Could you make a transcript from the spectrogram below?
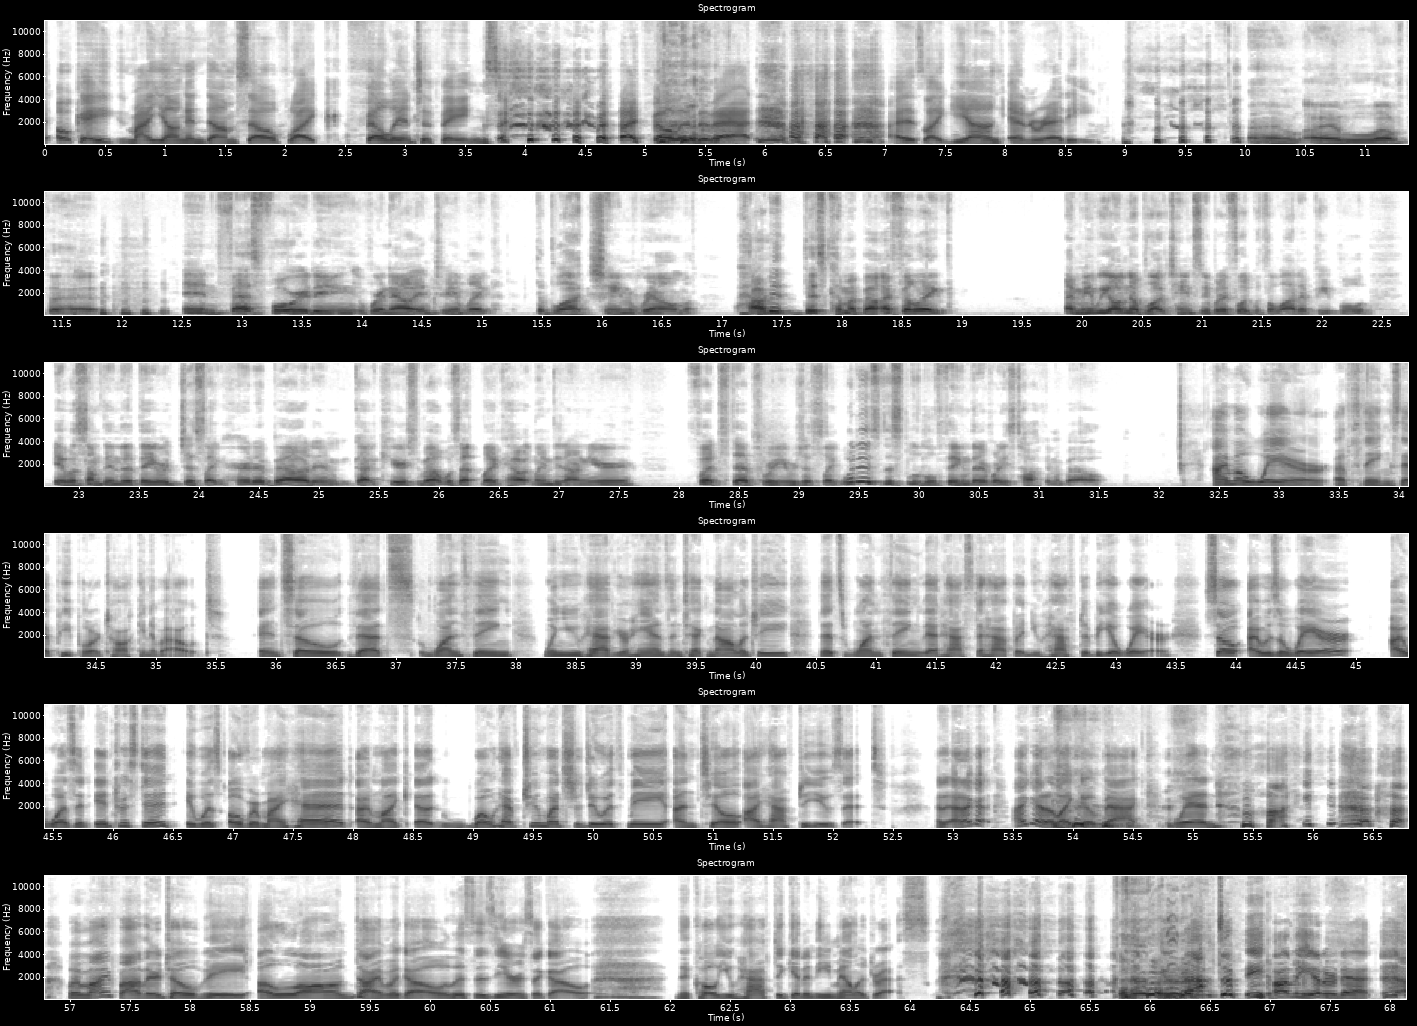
okay, my young and dumb self like fell into things. but I fell into that. I was like young and ready. I, I love that. and fast forwarding, we're now entering like the blockchain realm. How mm-hmm. did this come about? I feel like, I mean, we all know blockchains, but I feel like with a lot of people, it was something that they were just like heard about and got curious about. Was that like how it landed on your footsteps, where you were just like, what is this little thing that everybody's talking about? I'm aware of things that people are talking about. And so that's one thing when you have your hands in technology, that's one thing that has to happen. You have to be aware. So I was aware. I wasn't interested. It was over my head. I'm like, it won't have too much to do with me until I have to use it. And, and I got, I gotta like go back when my, when my father told me a long time ago. This is years ago. Nicole, you have to get an email address. you have to be on the internet.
